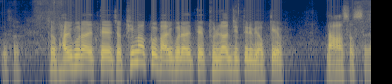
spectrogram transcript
그래서 저 발굴할 때 저 피막골 발굴할 때 불난 집들이 몇 개 나왔었어요.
